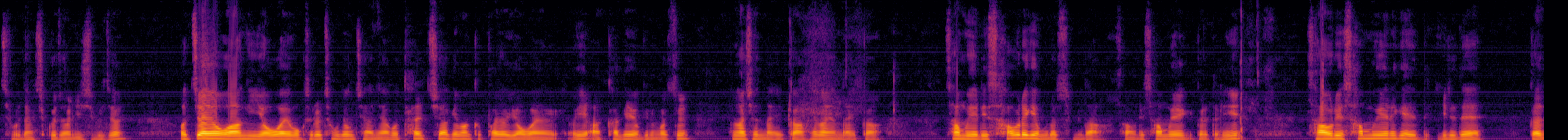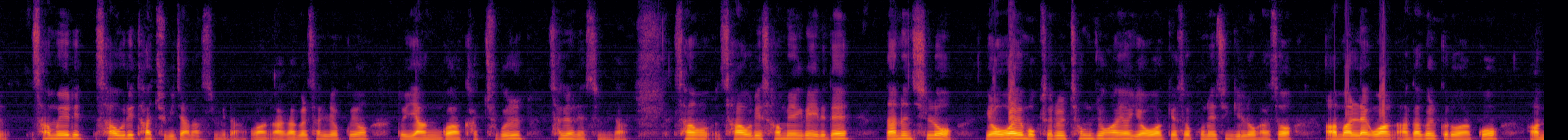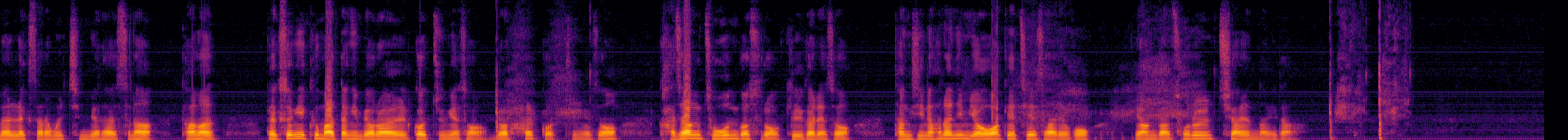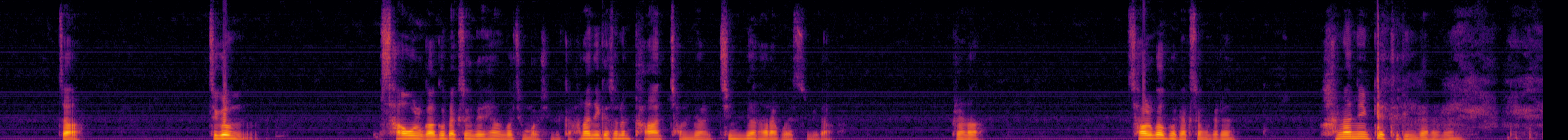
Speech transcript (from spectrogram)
15장 19절 22절 어찌하여 왕이 여호와의 목소리를 청정치 아니하고 탈취하게만 급하여 여호와의 악하게 여기는 것을 행하셨나이까 행하였나이까 사무엘이 사울에게 물었습니다. 사울이 사무엘에게 그랬더니 사울이 사무엘에게 이르되 그러니까 사무엘이 사울이 다 죽이지 않았습니다. 왕 아각을 살렸고요. 또 양과 가축을 살려냈습니다. 사, 사울이 사무엘에게 이르되 나는 실로 여호와의 목소리를 청종하여 여호와께서 보내신 길로 가서 아말렉 왕 아각을 끌어왔고 아말렉 사람을 진멸하였으나 다만 백성이 그 마땅히 멸할 것 중에서 멸할 것 중에서 가장 좋은 것으로 길갈에서 당신이 하나님 여호와께 제사하려고 양과 소를 취하였나이다. 자, 지금 사울과 그 백성들이 행한 것이 무엇입니까? 하나님께서는 다 전멸, 진멸하라고 했습니다. 그러나 사울과 그 백성들은 하나님께 드린다는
